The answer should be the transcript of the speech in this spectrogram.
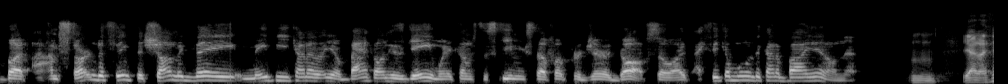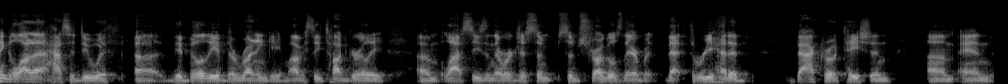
But I'm starting to think that Sean McVay may be kind of you know back on his game when it comes to scheming stuff up for Jared Goff. So I, I think I'm willing to kind of buy in on that. Mm-hmm. Yeah, and I think a lot of that has to do with uh, the ability of their running game. Obviously, Todd Gurley um, last season there were just some some struggles there, but that three headed back rotation. Um, and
